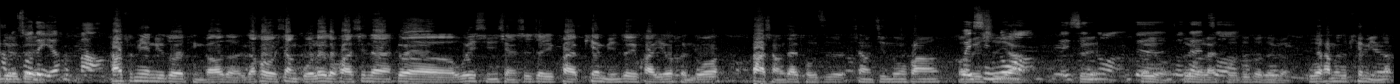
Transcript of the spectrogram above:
他们做的也很棒。它分辨率做的挺高的。然后像国内的话，现在这个微型显示这一块、偏屏这一块也有很多大厂在投资，像京东方、和维威视信诺呀，，维信诺，都有都都有来投在做。资做这个。不过他们是偏民的，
